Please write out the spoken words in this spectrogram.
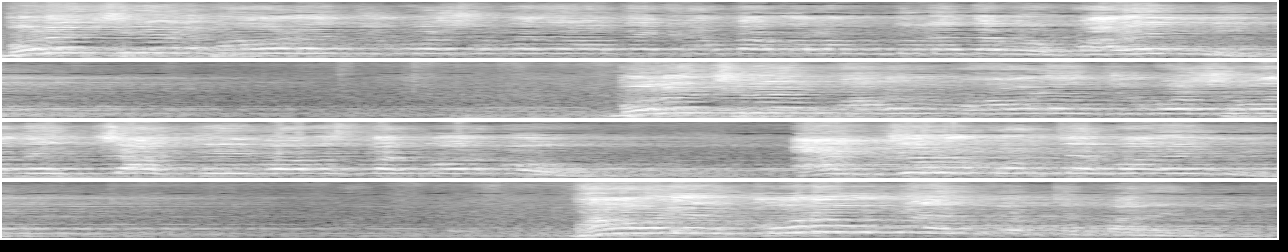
বলেছিলেন ভাঙড়ের যুব সমাজের হাতে খাতা কলম তুলে দেব, পারেননি। বলেছিলেন ভাঙড়ের যুব সমাজের চাকরির ব্যবস্থা করব, একজনও করতে পারেননি। ভাঙড়ের কোনো উন্নয়ন করতে পারেননি।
